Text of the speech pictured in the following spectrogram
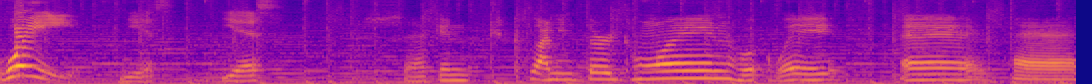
Wait! Yes, yes. Second, I mean third coin. Wait. Hey, hey,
